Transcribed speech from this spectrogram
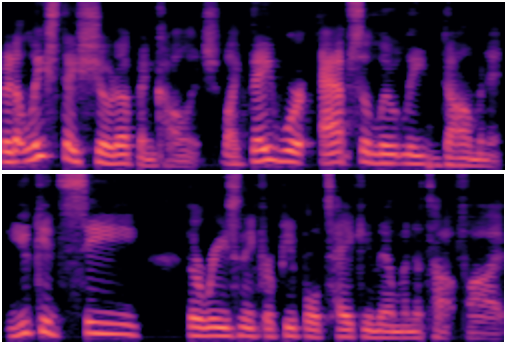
but at least they showed up in college. Like they were absolutely dominant. You could see the reasoning for people taking them in the top five.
